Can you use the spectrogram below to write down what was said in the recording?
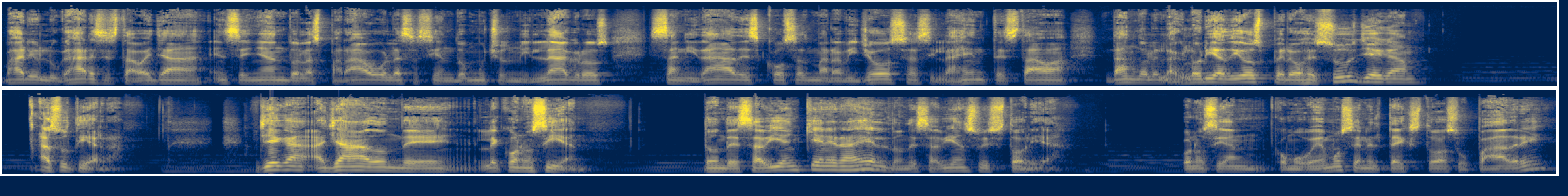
varios lugares, estaba ya enseñando las parábolas, haciendo muchos milagros, sanidades, cosas maravillosas y la gente estaba dándole la gloria a Dios, pero Jesús llega a su tierra, llega allá donde le conocían, donde sabían quién era Él, donde sabían su historia. Conocían, como vemos en el texto, a su padre,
